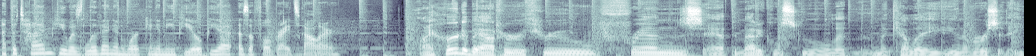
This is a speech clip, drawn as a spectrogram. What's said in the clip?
At the time, he was living and working in Ethiopia as a Fulbright scholar. I heard about her through friends at the medical school at Mekelle University.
